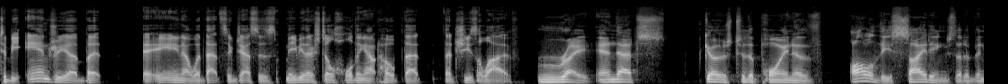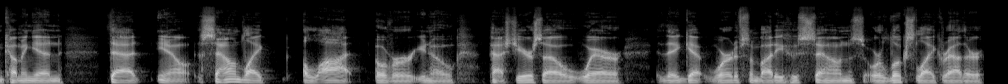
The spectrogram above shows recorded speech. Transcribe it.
to be Andrea, but you know what that suggests is maybe they're still holding out hope that that she's alive. Right, and that's goes to the point of all of these sightings that have been coming in that, you know, sound like a lot over, you know, past year or so where they get word of somebody who sounds or looks like rather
